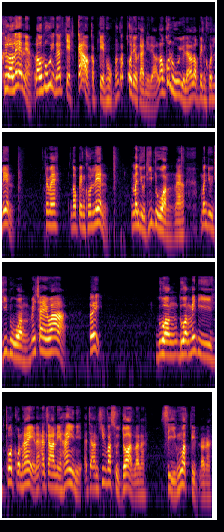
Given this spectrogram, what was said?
คือเราเล่นเนี่ย เรารู้อยู่แล้วเจ็ดเก้ากับเจ็ดหกมันก็ตัวเดียวกันอยู่แล้ว เราก็รู้อยู่แล้วเราเป็นคนเล่น ใช่ไหมเราเป็นคนเล่น มันอยู่ที่ดวงนะมันอยู่ที่ดวงไม่ใช่ว่า เอ้ย ดวงดวงไม่ดีโทษคนให้นะอาจารย์เนี่ยให้นี่อาจารย์คิดว่าสุดยอดแล้วนะสี่งวดติดแล้วนะ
